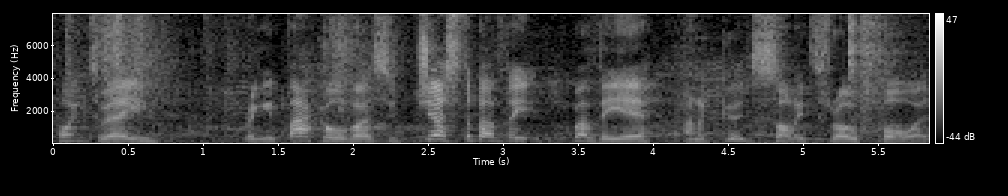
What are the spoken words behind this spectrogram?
Point to aim, bring it back over, so just above the above the ear, and a good solid throw forward.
